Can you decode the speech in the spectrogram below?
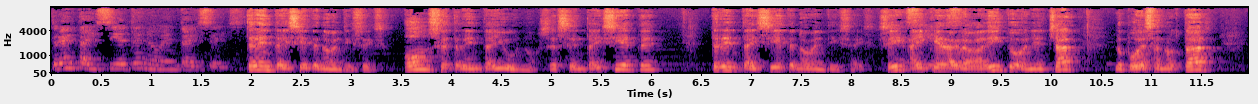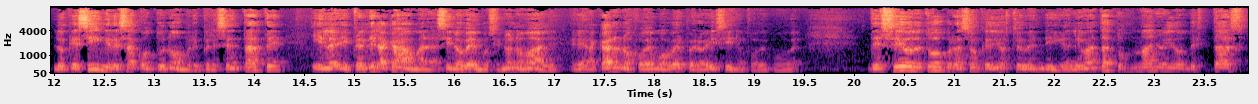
3796. 3796. 11 31 67 3796. ¿Sí? Ahí queda grabadito en el chat, lo podés anotar. Lo que sí ingresa con tu nombre, presentate y, la, y prende la cámara, así nos vemos, si no, no vale. ¿eh? Acá no nos podemos ver, pero ahí sí nos podemos ver. Deseo de todo corazón que Dios te bendiga. Levanta tus manos ahí donde estás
